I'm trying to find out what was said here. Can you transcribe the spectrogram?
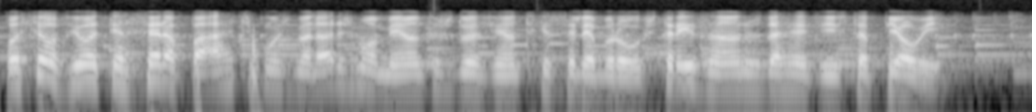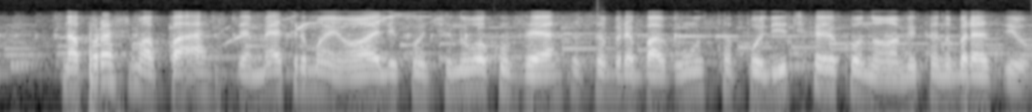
Você ouviu a terceira parte com os melhores momentos do evento que celebrou os três anos da revista Piauí. Na próxima parte, Demetrio Magnoli continua a conversa sobre a bagunça política e econômica no Brasil.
